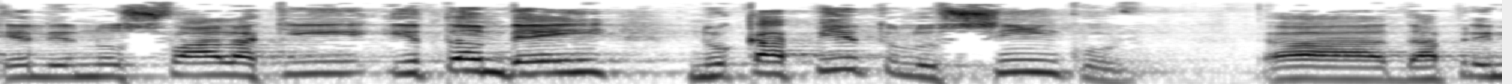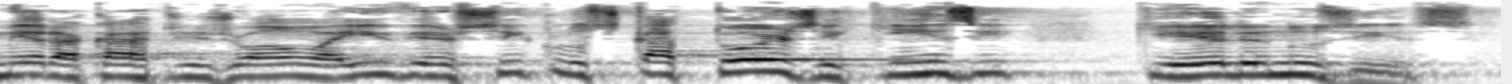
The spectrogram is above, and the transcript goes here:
ele nos fala aqui, e também no capítulo 5 ah, da primeira carta de João, aí, versículos 14 e 15, que ele nos diz.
